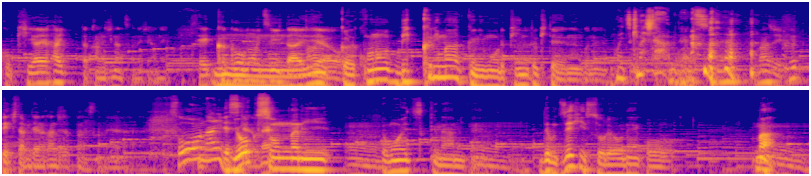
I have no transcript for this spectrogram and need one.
構気合入った感じなんですかねじゃあね。せっかく思いついたアイデアを。なんかこのびっくりマークにも俺ピンときてなんかね 思いつきましたみたいな。マジ降ってきたみたいな感じだったんですかね。そうないですけどね。よくそんなにうん思いつくなみたいな、うん。でもぜひそれをねこうまあ、うん。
